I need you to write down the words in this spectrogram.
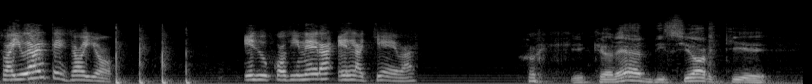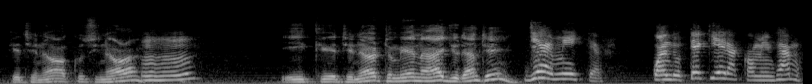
Su ayudante soy yo. Y su cocinera es la Cheva. ¿Y querer decir que, que tener cocinera Ujú. y que tener también ayudante? Ya, mister. Cuando usted quiera comenzamos.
